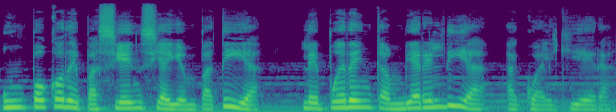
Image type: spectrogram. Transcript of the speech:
Un poco de paciencia y empatía le pueden cambiar el día a cualquiera.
